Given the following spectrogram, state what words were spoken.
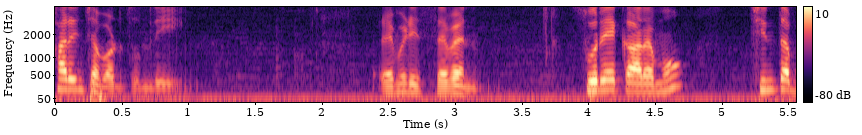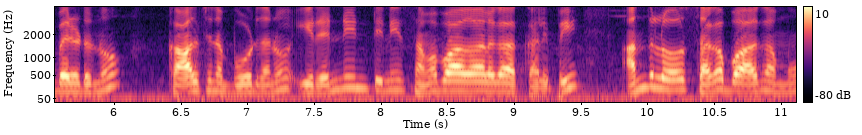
హరించబడుతుంది. రెమెడీ సెవెన్. సూర్యకారము చింతబెరడును కాల్చిన బూడిదను ఈ రెండింటిని సమభాగాలుగా కలిపి అందులో సగభాగము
